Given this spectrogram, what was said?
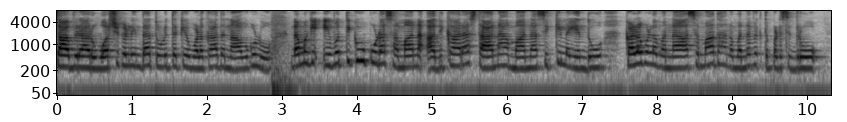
ಸಾವಿರಾರು ವರ್ಷಗಳಿಂದ ತುಳಿತಕ್ಕೆ ಒಳಗಾದ ನಾವುಗಳು ನಮಗೆ ಇವತ್ತಿಗೂ ಕೂಡ ಸಮಾನ ಅಧಿಕಾರ ಸ್ಥಾನ ಮಾನ ಸಿಕ್ಕಿಲ್ಲ ಎಂದು ಕಳವಳವನ್ನ ಅಸಮಾಧಾನವನ್ನ ವ್ಯಕ್ತಪಡಿಸಿದ್ರು.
